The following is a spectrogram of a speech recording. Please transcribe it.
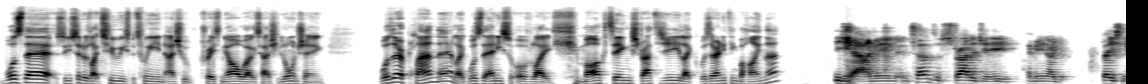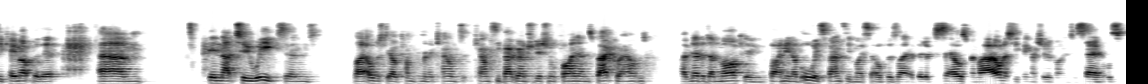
was there? So you said it was like two weeks between actually creating the artwork to actually launching. Was there a plan there? Like, was there any sort of like marketing strategy? Like, was there anything behind that? Yeah, I mean, in terms of strategy, I mean, I basically came up with it um, in that two weeks, and like obviously I've come from an account accountancy background, traditional finance background. I've never done marketing, but I mean, I've always fancied myself as like a bit of a salesman. Like, I honestly think I should have gone into sales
